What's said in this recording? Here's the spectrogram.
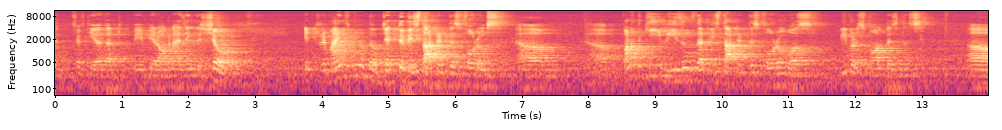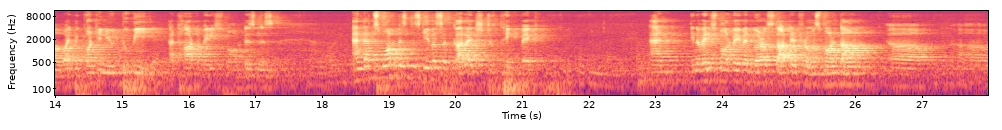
it's fifth year that we, we are organizing this show, it reminds me of the objective we started this forums. Um, uh, one of the key reasons that we started this forum was we were a small business. Uh, while we continued to be at heart a very small business. And that small business gave us a courage to think big. And in a very small way, when Gaurav started from a small town uh, uh,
